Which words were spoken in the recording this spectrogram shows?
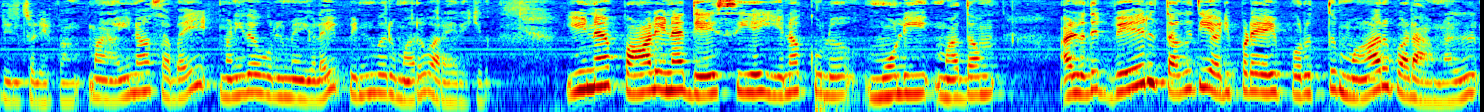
அப்படின்னு சொல்லியிருப்பாங்க. ம- ஐநா சபை மனித உரிமைகளை பின்வருமாறு வரையறுக்குது. இன பாலின தேசிய இனக்குழு மொழி மதம் அல்லது வேறு தகுதி அடிப்படையை பொறுத்து மாறுபடாமல்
